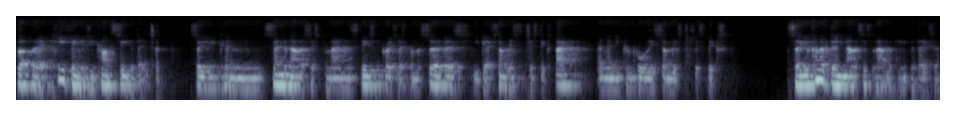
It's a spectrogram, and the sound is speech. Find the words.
But the key thing is you can't see the data. So you can send analysis commands, these are processed on the servers, you get summary statistics back, and then you can pull these summary statistics. So you're kind of doing analysis without looking at the data.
